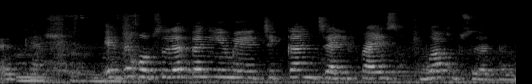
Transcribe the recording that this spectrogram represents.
اتنی خوبصورت بنی ہے میری چکن چیلی فرائز بہت خوبصورت بنی۔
